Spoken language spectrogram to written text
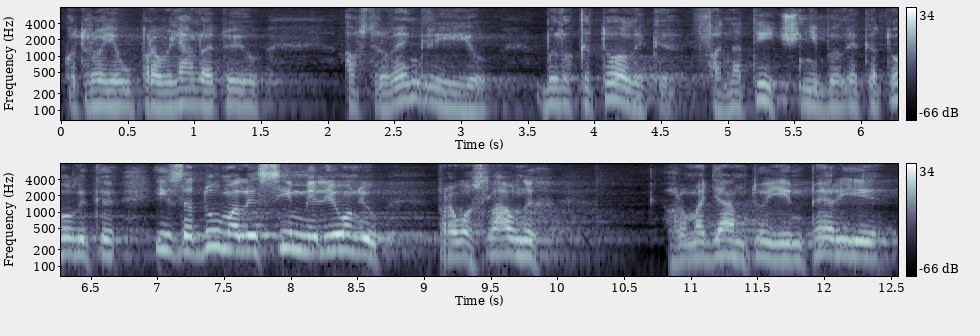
котре управляло тою Австро-Венгрією, було католики, фанатичні були католики, і задумали 7 мільйонів православних громадян тої імперії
